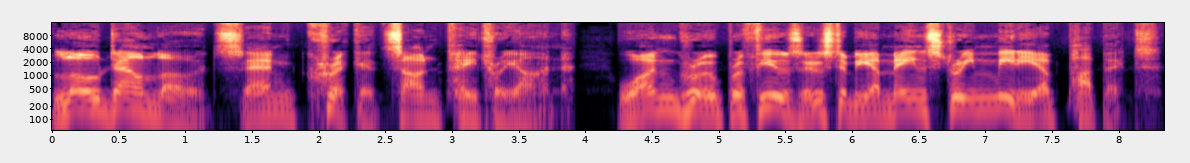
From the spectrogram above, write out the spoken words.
low downloads, and crickets on Patreon, one group refuses to be a mainstream media puppet.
